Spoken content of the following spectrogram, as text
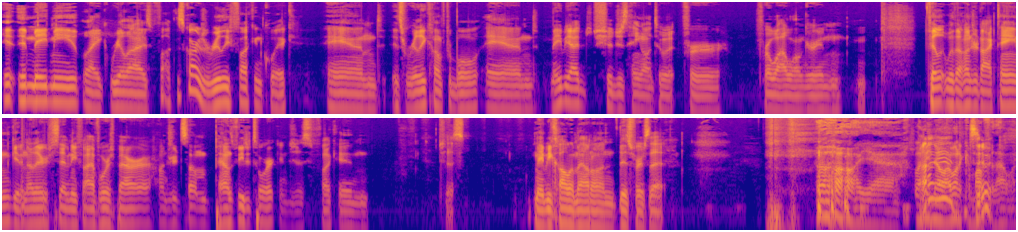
it it made me like realize, fuck, this car is really fucking quick and it's really comfortable, and maybe I should just hang on to it for for a while longer and fill it with 100 octane, get another 75 horsepower, 100 something pounds feet of torque, and just fucking just maybe call him out on this versus that. Oh yeah, let me Oh, know. yeah, I want to come up for that one.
